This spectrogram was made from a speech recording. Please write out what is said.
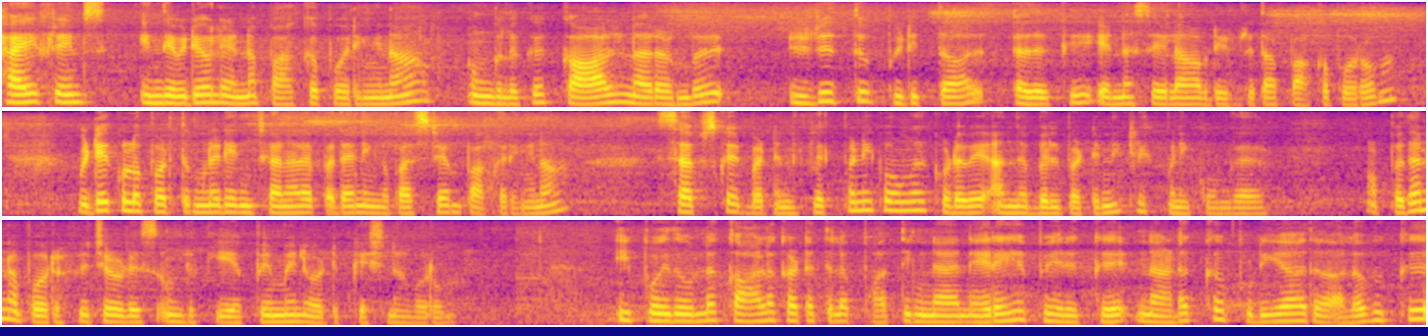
ஹாய் ஃப்ரெண்ட்ஸ் இந்த வீடியோவில் என்ன பார்க்க போகிறீங்கன்னா உங்களுக்கு கால் நரம்பு இழுத்து பிடித்தால் அதுக்கு என்ன செய்யலாம் அப்படின்றத பார்க்க போகிறோம் வீடியோக்குள்ளே போகிறதுக்கு முன்னாடி எங்கள் சேனலை இப்போ தான் நீங்கள் ஃபஸ்ட் டைம் பார்க்குறீங்கன்னா சப்ஸ்கிரைப் பட்டன் கிளிக் பண்ணிக்கோங்க. கூடவே அந்த பெல் பட்டனை கிளிக் பண்ணிக்கோங்க. அப்போ தான் நான் போகிற ஃபியூச்சர் வீடியோஸ் உங்களுக்கு எப்பயுமே நோட்டிஃபிகேஷனாக வரும். இப்போ இது உள்ள காலகட்டத்தில் பார்த்திங்கன்னா நிறைய பேருக்கு நடக்க முடியாத அளவுக்கு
